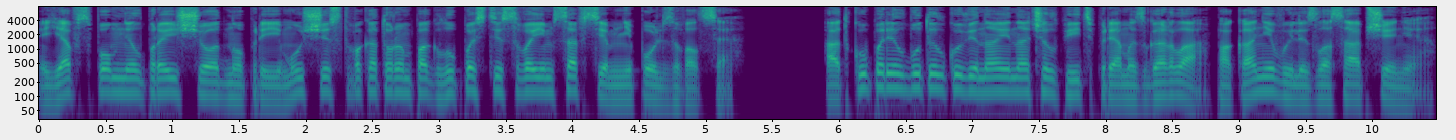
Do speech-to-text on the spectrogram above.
Я вспомнил про еще одно преимущество, которым по глупости своим совсем не пользовался. Откупорил бутылку вина и начал пить прямо из горла, пока не вылезло сообщение.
